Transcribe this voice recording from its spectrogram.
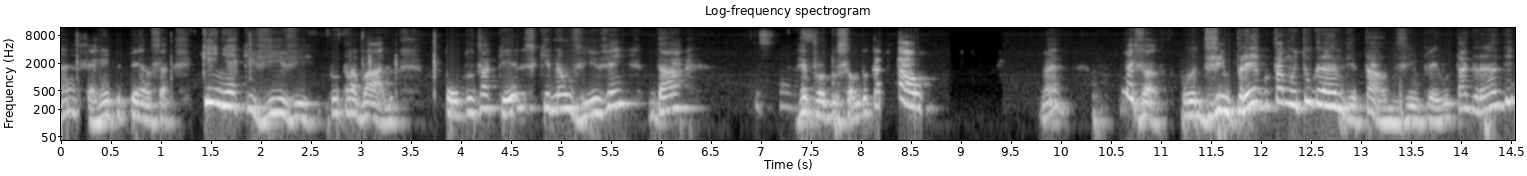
né? Se a gente pensa, quem é que vive do trabalho? Todos aqueles que não vivem da reprodução do capital. Né? Mas ó, o desemprego está muito grande, tá? O desemprego está grande,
